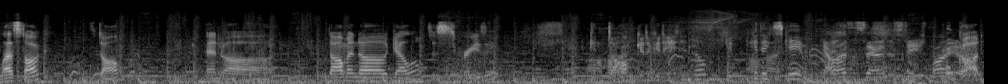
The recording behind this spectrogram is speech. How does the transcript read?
last talk. Dom and uh, Dom and uh, Gallo. This is crazy. Can Dom get a good hit in though? He can, he can take this game. Now has center of the stage, Mario. Oh god.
